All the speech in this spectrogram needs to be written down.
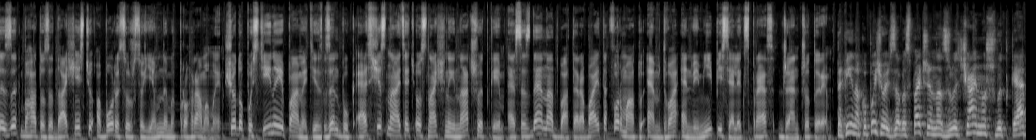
з багатозадачністю або ресурсоємними програмами. Щодо постійної пам'яті, ZenBook S16 оснащений надшвидким SSD на 2 ТБ формату M2 NVMe PCI Express Gen 4. Такий накопичувач забезпечує надзвичайно швидке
